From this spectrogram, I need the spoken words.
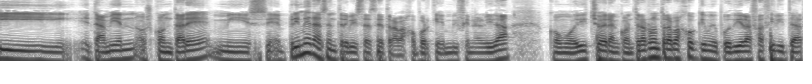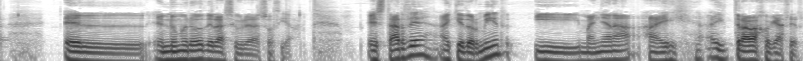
y también os contaré mis eh, primeras entrevistas de trabajo, porque mi finalidad, como he dicho, era encontrar un trabajo que me pudiera facilitar el, número de la seguridad social. Es tarde, hay que dormir y mañana hay, hay trabajo que hacer.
